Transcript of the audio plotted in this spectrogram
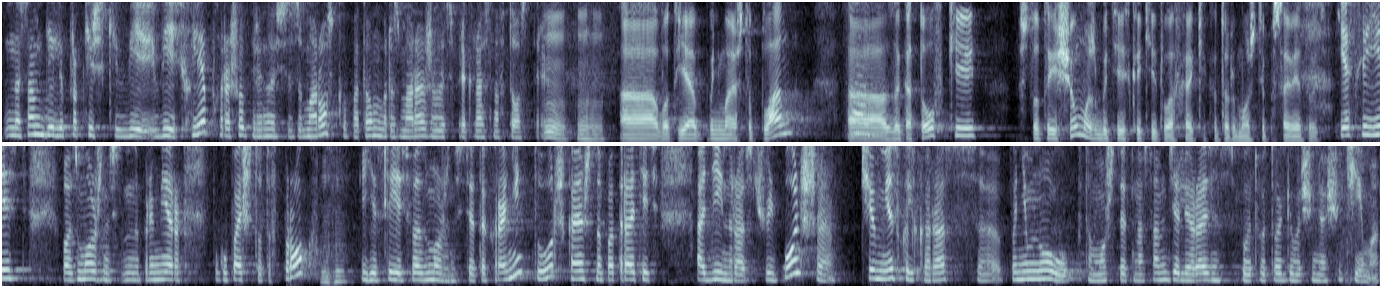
на самом деле практически весь хлеб хорошо переносит заморозку, а потом размораживается прекрасно в тостере. Угу. А, вот я понимаю, что план, план. А, заготовки что-то еще, может быть, есть какие-то лайфхаки, которые можете посоветовать? Если есть возможность, например, покупать что-то в прок, угу. если есть возможность это хранить, то лучше, конечно, потратить один раз чуть больше, чем несколько раз э, понемногу, потому что это на самом деле разница будет в итоге очень ощутима.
